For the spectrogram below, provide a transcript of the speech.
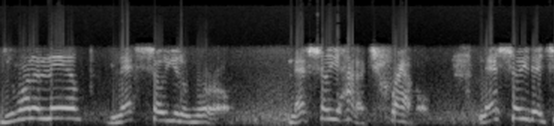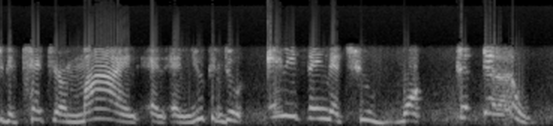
you want to live? Let's show you the world. Let's show you how to travel. Let's show you that you can take your mind and, and you can do anything that you want to do.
